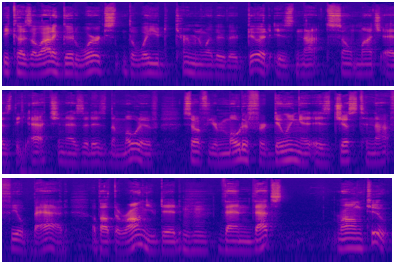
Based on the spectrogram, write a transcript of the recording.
because a lot of good works, the way you determine whether they're good is not so much as the action as it is the motive. So if your motive for doing it is just to not feel bad about the wrong you did, Mm-hmm. then that's wrong too.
